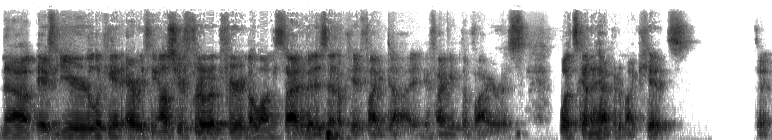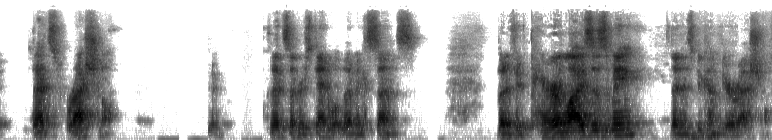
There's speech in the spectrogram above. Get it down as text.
Now, if you're looking at everything else, you're fearing alongside of it is that, okay, if I die, if I get the virus, what's going to happen to my kids? That's rational. That's understandable. That makes sense. But if it paralyzes me, then it's become irrational.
